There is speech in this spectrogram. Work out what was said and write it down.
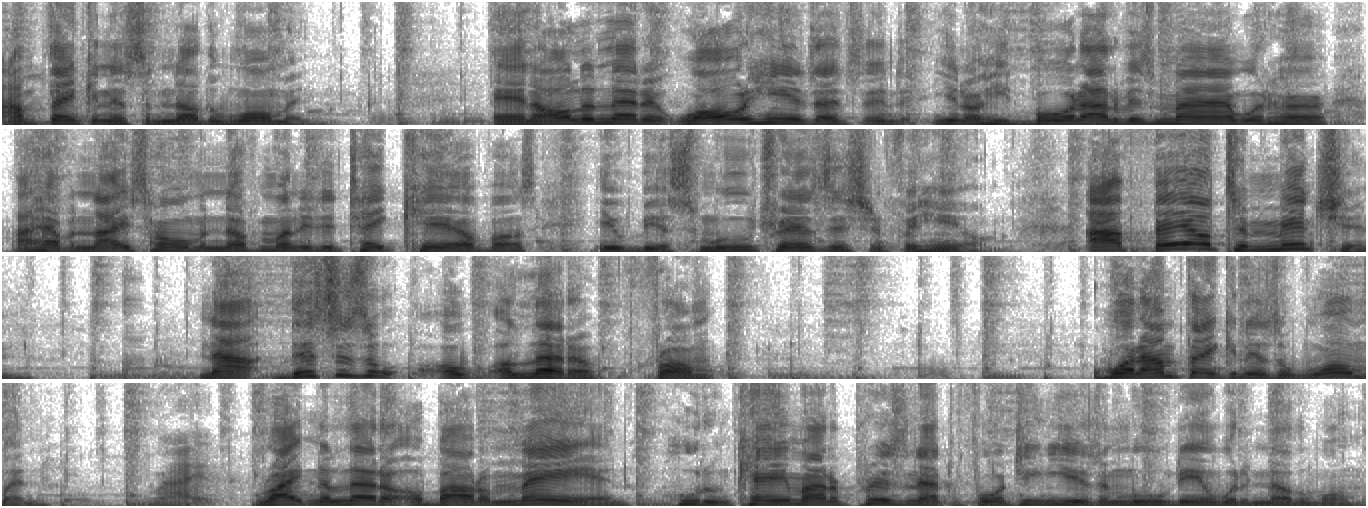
I'm thinking it's another woman. And all the letter, well, all that's, and, you know, he's bored out of his mind with her. I have a nice home, enough money to take care of us. It would be a smooth transition for him. I failed to mention now, this is a, a, a letter from what I'm thinking is a woman Right. writing a letter about a man who done came out of prison after 14 years and moved in with another woman.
